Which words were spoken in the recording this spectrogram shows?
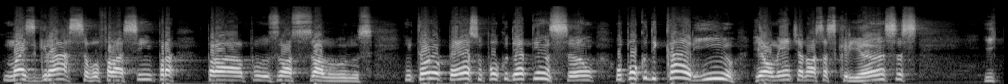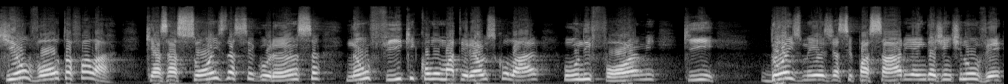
mais graça, vou falar assim, para os nossos alunos. Então eu peço um pouco de atenção, um pouco de carinho realmente às nossas crianças e que eu volto a falar que as ações da segurança não fiquem como material escolar, o uniforme que Dois meses já se passaram e ainda a gente não vê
